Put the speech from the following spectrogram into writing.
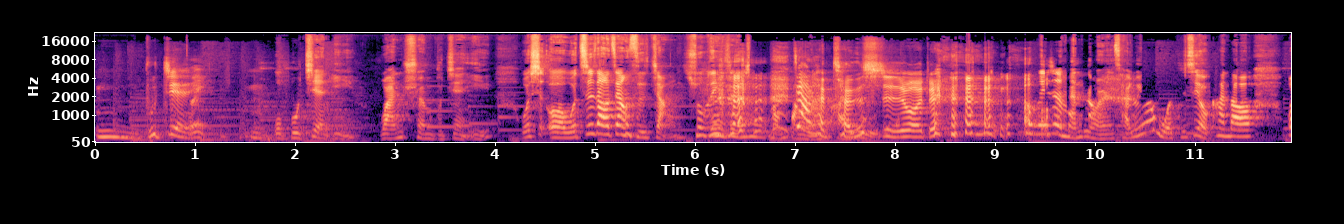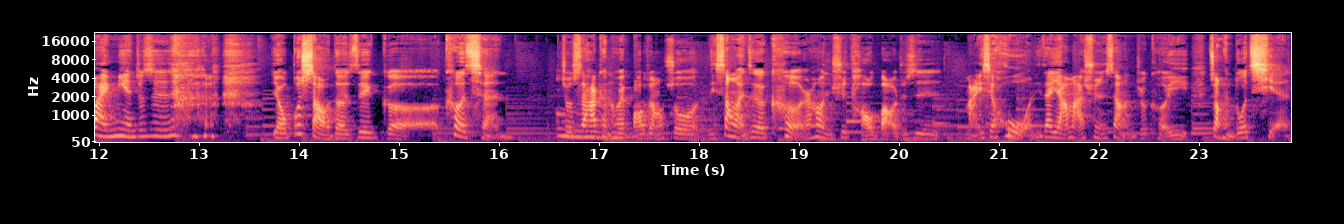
嗯，不建议。嗯，我不建议。完全不建议。我是呃，我知道这样子讲，说不定真的是这样很诚实，我觉得 说不定真的蛮挡人财路。因为我其实有看到外面就是 有不少的这个课程，就是他可能会包装说，你上完这个课，然后你去淘宝就是买一些货，你在亚马逊上你就可以赚很多钱。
